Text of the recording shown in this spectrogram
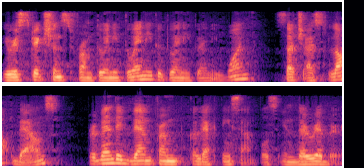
the restrictions from 2020 to 2021, such as lockdowns, prevented them from collecting samples in the river.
